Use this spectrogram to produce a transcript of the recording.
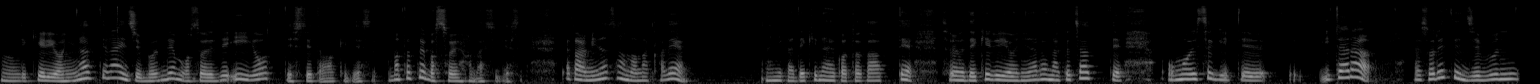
うん、できるようになってない自分でもそれでいいよってしてたわけです。まあ、例えばそういう話です。だから皆さんの中で何かできないことがあってそれをできるようにならなくちゃって思いすぎていたらそれって自分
